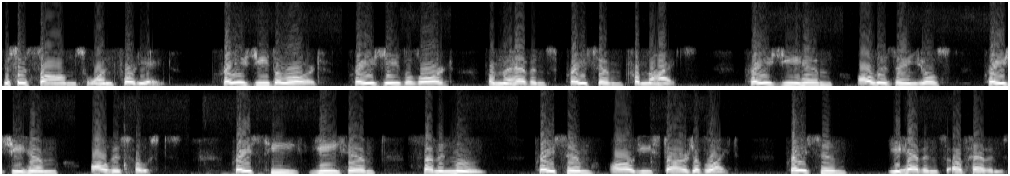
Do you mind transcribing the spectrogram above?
This is Psalms 148. Praise ye the Lord. Praise ye the Lord from the heavens. Praise him from the heights. Praise ye him, all his angels. Praise ye him, all his hosts. Praise he, ye him, sun and moon. Praise him, all ye stars of light. Praise him, ye heavens of heavens,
